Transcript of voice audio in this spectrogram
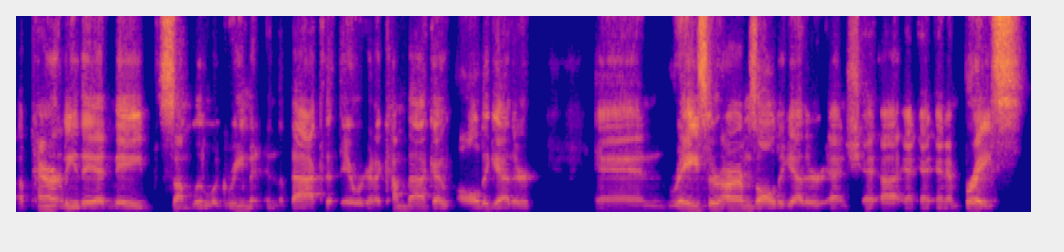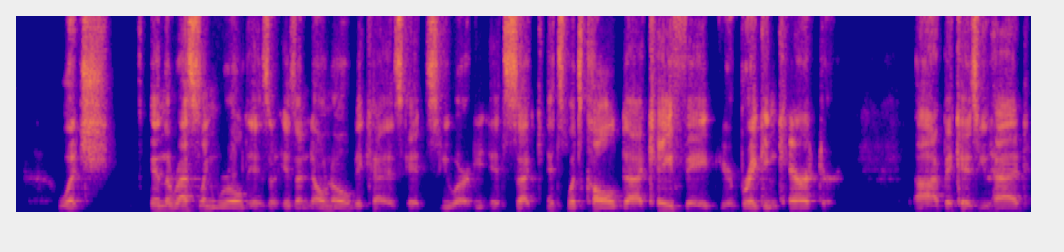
apparently they had made some little agreement in the back that they were going to come back out all together and raise their arms all together and, uh, and, and embrace, which in the wrestling world is a, is a no no because it's you are it's uh, it's what's called uh, kayfabe. You're breaking character uh, because you had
